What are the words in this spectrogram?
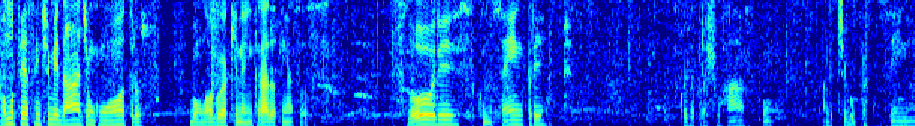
vamos ter essa intimidade um com o outro. Bom, logo aqui na entrada tem essas flores, como sempre coisa para churrasco, artigo para cozinha.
